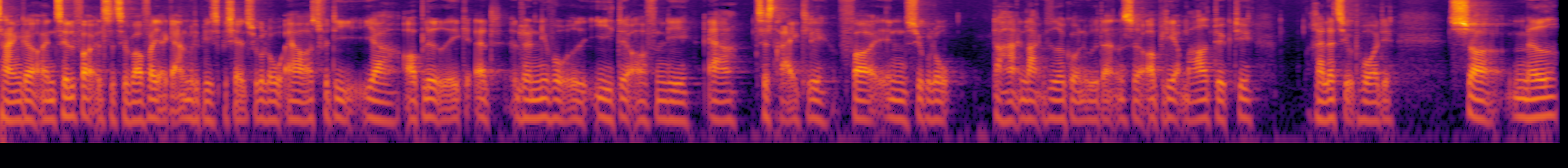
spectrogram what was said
tanke og en tilføjelse til, hvorfor jeg gerne vil blive specialpsykolog, er også fordi, jeg oplevede ikke, at lønniveauet i det offentlige er tilstrækkeligt for en psykolog, der har en lang videregående uddannelse og bliver meget dygtig relativt hurtigt. Så med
